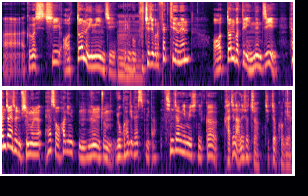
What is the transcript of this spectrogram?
아, 그것이 어떤 의미인지 그리고 음. 구체적으로 팩트는 어떤 것들이 있는지 현장에서 좀 질문을 해서 확인을 좀 요구하기도 했습니다. 팀장님이시니까 가진 않으셨죠. 직접 거기에.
